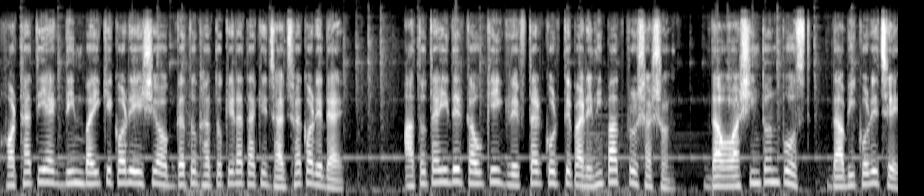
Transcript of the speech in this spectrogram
হঠাৎই একদিন বাইকে করে এসে অজ্ঞাত ঘাতকেরা তাকে ঝাঝরা করে দেয়। আততায়ীদের কাউকেই গ্রেফতার করতে পারেনি পাক প্রশাসন। দ্য ওয়াশিংটন পোস্ট দাবি করেছে,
